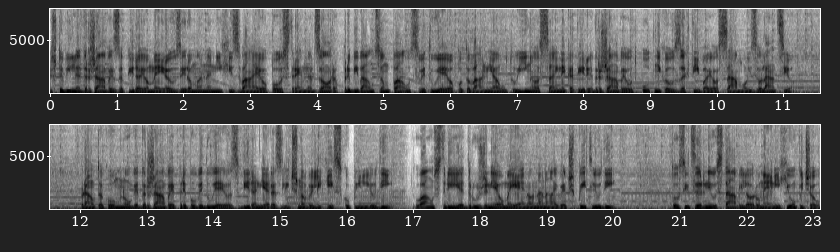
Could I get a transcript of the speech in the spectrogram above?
Številne države zapirajo meje oziroma na njih izvajajo poostren nadzor, prebivalcem pa odsvetujejo potovanja v tujino, saj nekatere države od potnikov zahtevajo samo izolacijo. Prav tako mnoge države prepovedujejo zbiranje različno velikih skupin ljudi. V Avstriji je druženje omejeno na največ pet ljudi. To sicer ni ustavilo rumenih jopičev,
